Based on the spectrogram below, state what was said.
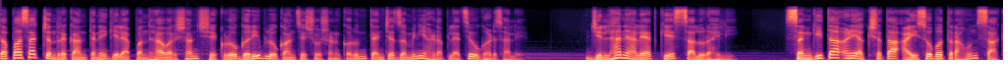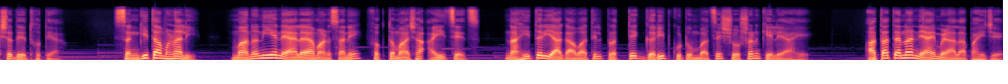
तपासात चंद्रकांतने गेल्या पंधरा वर्षांत शेकडो गरीब लोकांचे शोषण करून त्यांच्या जमिनी हडपल्याचे उघड झाले. जिल्हा न्यायालयात केस चालू राहिली. संगीता आणि अक्षता आईसोबत राहून साक्ष देत होत्या. संगीता म्हणाली माननीय न्यायालया माणसाने फक्त माझ्या आईचेच नाहीतर या गावातील प्रत्येक गरीब कुटुंबाचे शोषण केले आहे. आता त्यांना न्याय मिळाला पाहिजे.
